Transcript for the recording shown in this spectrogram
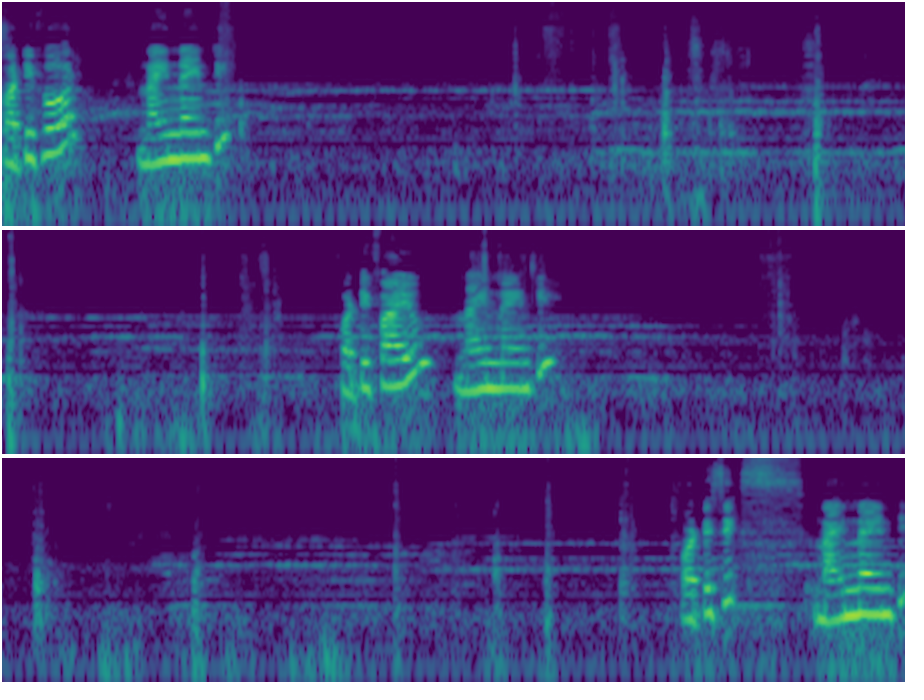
forty four nine ninety forty five nine ninety forty six nine ninety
